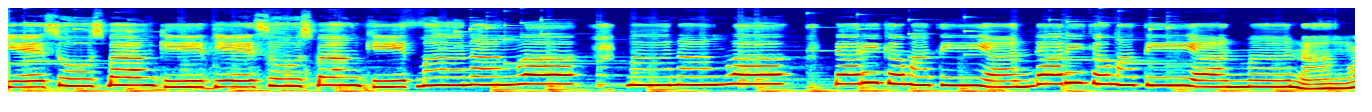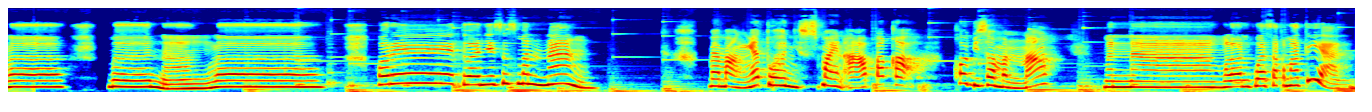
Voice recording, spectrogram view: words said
Yesus bangkit, Yesus bangkit, menanglah, menanglah kematian, dari kematian, menanglah, menanglah. Hore, Tuhan Yesus menang. Memangnya Tuhan Yesus main apa, Kak? Kok bisa menang? Menang melawan kuasa kematian.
